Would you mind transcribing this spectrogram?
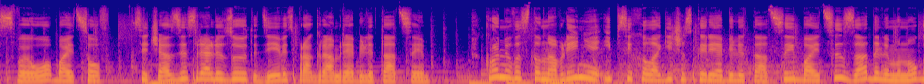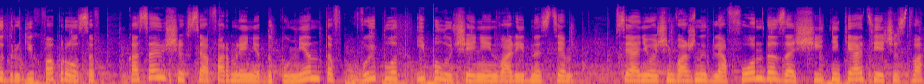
СВО бойцов. Сейчас здесь реализуют 9 программ реабилитации. Кроме восстановления и психологической реабилитации, бойцы задали много других вопросов, касающихся оформления документов, выплат и получения инвалидности. Все они очень важны для фонда «Защитники Отечества»,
